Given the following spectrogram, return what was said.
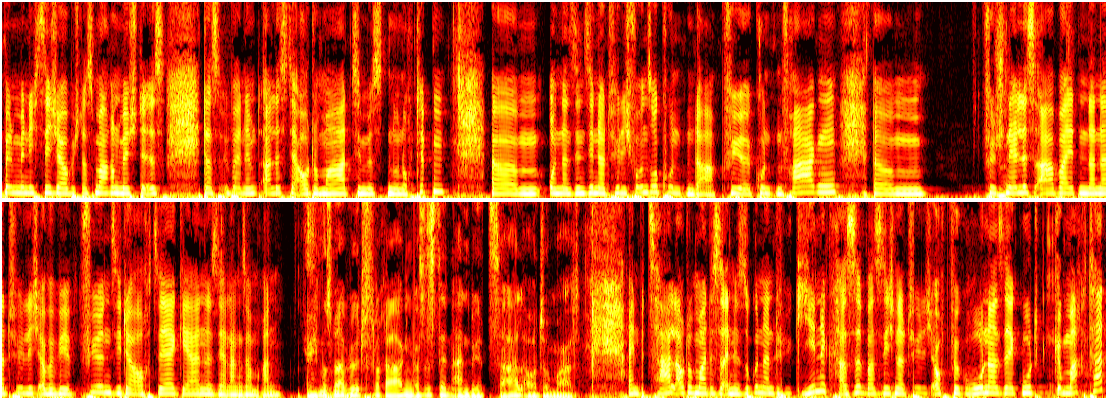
bin mir nicht sicher, ob ich das machen möchte, ist. Das übernimmt alles der Automat. Sie müssten nur noch tippen. Ähm, und dann sind sie natürlich für unsere Kunden da. Für Kundenfragen, ähm, für schnelles Arbeiten dann natürlich, aber wir führen sie da auch sehr gerne sehr langsam ran. Ich muss mal blöd fragen, was ist denn ein Bezahlautomat? Ein Bezahlautomat ist eine sogenannte Hygienekasse, was sich natürlich auch für Corona sehr gut gemacht hat.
